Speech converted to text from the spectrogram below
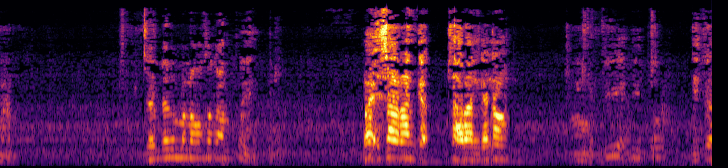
Hmm. Ganda naman ako sa kanto eh. May saran ka, saran ka no? Hindi, dito. Dito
